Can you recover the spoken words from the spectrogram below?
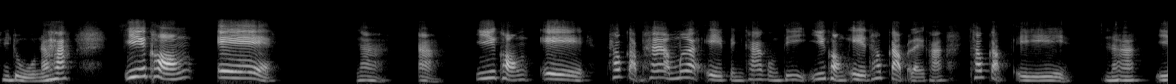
ให้ดูนะคะ e ของ a นะอะ e ของ a เท่ากับ 5 เมื่อ a เป็นค่าคงที่ e ของ a เท่ากับอะไรคะ เท่ากับ a นะคะ e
